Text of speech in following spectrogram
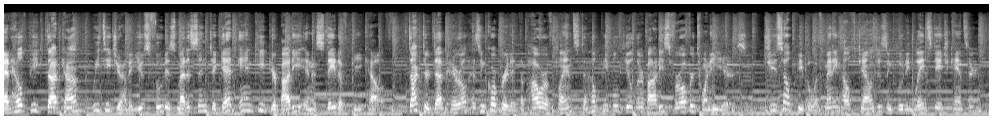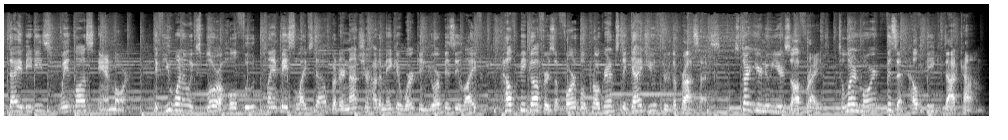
At healthpeak.com, we teach you how to use food as medicine to get and keep your body in a state of peak health. Dr. Deb Harrell has incorporated the power of plants to help people heal their bodies for over 20 years. She has helped people with many health challenges, including late stage cancer, diabetes, weight loss, and more. If you want to explore a whole food, plant based lifestyle but are not sure how to make it work in your busy life, HealthPeak offers affordable programs to guide you through the process. Start your new year's off right. To learn more, visit healthpeak.com.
